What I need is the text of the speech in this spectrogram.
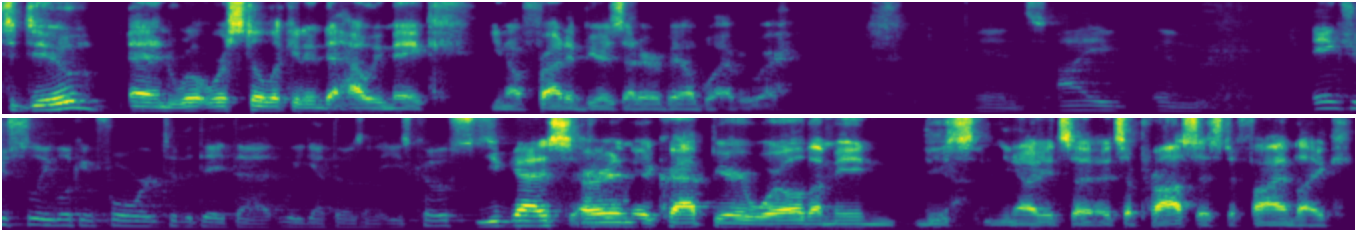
to do, and we're, we're still looking into how we make you know Friday beers that are available everywhere. and I am anxiously looking forward to the date that we get those on the East Coast. you guys are in the craft beer world. I mean, these, you know, it's a it's a process to find like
